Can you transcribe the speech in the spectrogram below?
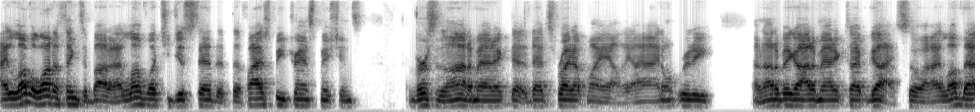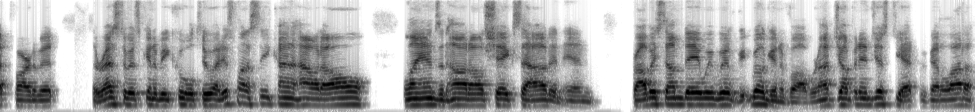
I love a lot of things about it. I love what you just said that the five-speed transmissions versus an automatic, that, that's right up my alley. I, I, don't really, I'm not a big automatic type guy. So I love that part of it. The rest of it's going to be cool too. I just want to see kind of how it all lands and how it all shakes out. And, and probably someday we will, will get involved. We're not jumping in just yet. We've got a lot of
